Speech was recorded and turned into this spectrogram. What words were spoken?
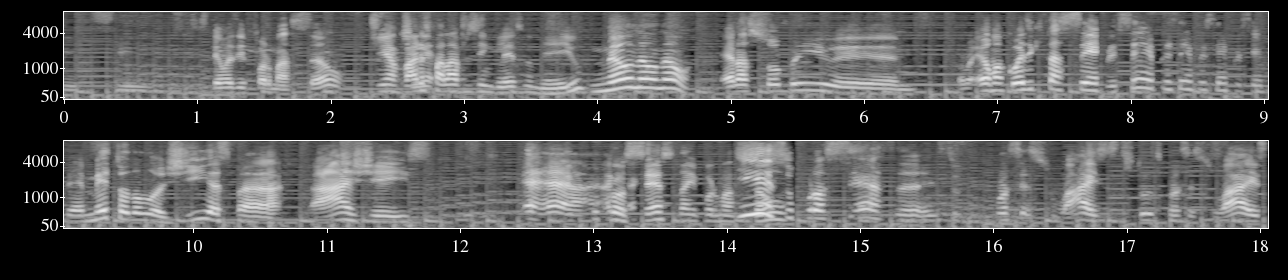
de, de sistemas de informação. Tinha várias Tinha- palavras em inglês no meio. Não, não, não. Era sobre. eh, É uma coisa que tá sempre, sempre, sempre, sempre, sempre. É metodologias para ágeis. É, é, O processo da informação. isso, processo, isso, processuais, estudos processuais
